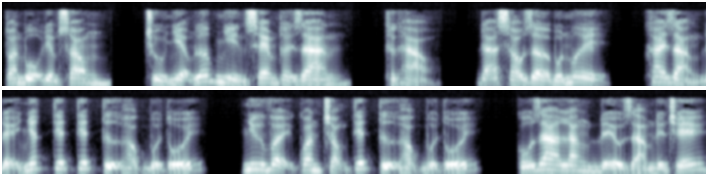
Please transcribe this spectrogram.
Toàn bộ điểm xong, chủ nhiệm lớp nhìn xem thời gian, thức hảo, đã 6 giờ 40, khai giảng đệ nhất tiết tiết tự học buổi tối, như vậy quan trọng tiết tự học buổi tối, cố gia lăng đều dám đến trễ.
